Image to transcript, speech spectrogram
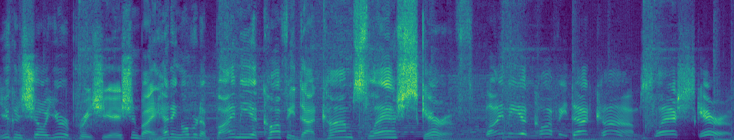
You can show your appreciation by heading over to buymeacoffee.com slash scarif. Buymeacoffee.com slash scarif.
